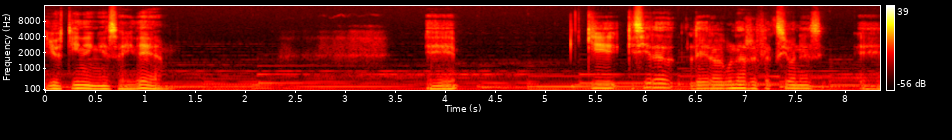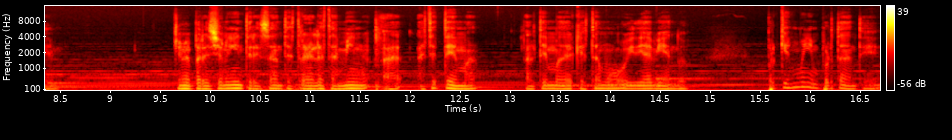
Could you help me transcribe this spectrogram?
ellos tienen esa idea. Eh, quisiera leer algunas reflexiones eh, que me parecieron interesantes traerlas también a, este tema, al tema del que estamos hoy día viendo, porque es muy importante,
